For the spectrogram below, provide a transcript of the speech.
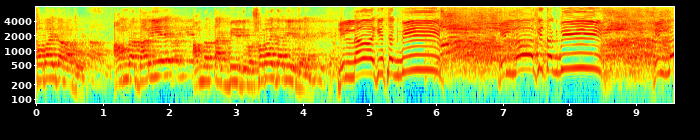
সবাই দাঁড়াবো। আমরা দাঁড়িয়ে আমরা তাকবীর দেব। সবাই দাঁড়িয়ে যাই। লিল্লাহি তাকবীর! লিল্লাহি তাকবীর! লিল্লাহ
